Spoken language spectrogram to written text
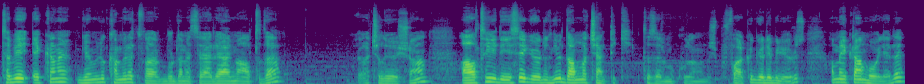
tabii ekrana gömülü kamera var burada mesela Realme 6'da. Açılıyor şu an. 6'yı ise gördüğünüz gibi damla çentik tasarımı kullanılmış. Bu farkı görebiliyoruz. Ama ekran boyları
